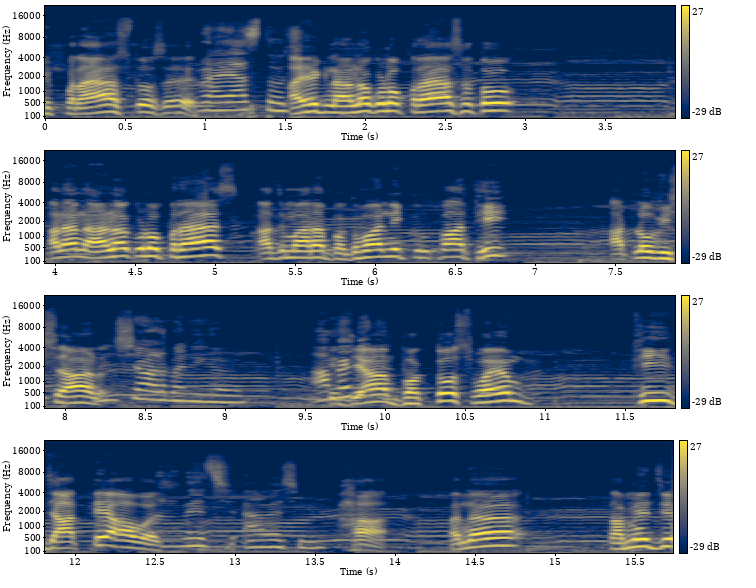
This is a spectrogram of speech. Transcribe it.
એક પ્રયાસ તો છે. પ્રયાસ તો આ એક નાનકડો પ્રયાસ હતો. અને નાનકડો પ્રયાસ આજ મારા ભગવાનની કૃપાથી આટલો વિશાળ વિશાળ બની ગયો. જ્યાં ભક્તો સ્વયં થી જાતે આવે આવે છે આવે છે. હા. અને તમે જે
